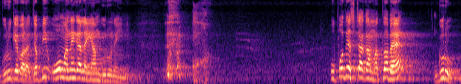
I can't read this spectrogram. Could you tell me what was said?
गुरु के बरा जब भी वो मानेगा, नहीं, हम गुरु नहीं है। उपदेष्टा का मतलब है गुरु।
